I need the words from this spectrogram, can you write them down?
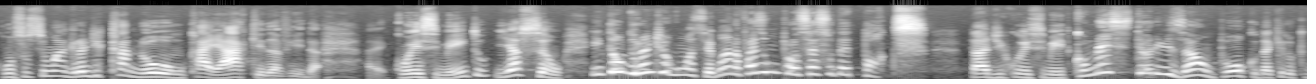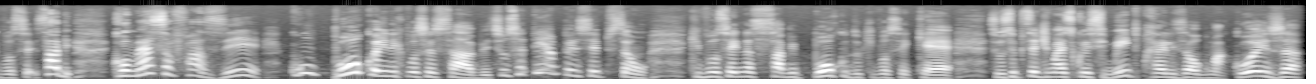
como se fosse uma grande canoa, um caiaque da vida. É, conhecimento e ação. Então, durante alguma semana, faz um processo detox tá, de conhecimento. Comece a teorizar um pouco daquilo que você sabe. Começa a fazer com um pouco ainda que você sabe. Se você tem a percepção que você ainda sabe pouco do que você quer, se você precisa de mais conhecimento para realizar alguma coisa,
